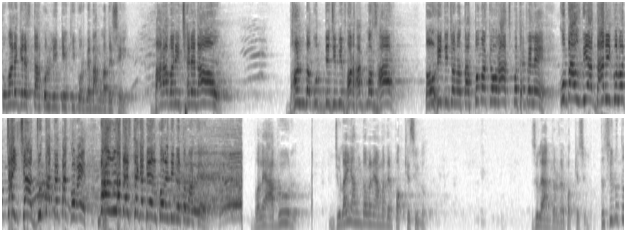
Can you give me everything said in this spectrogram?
তোমারে গ্রেফতার করলে কে কি করবে বাংলাদেশে? বাড়াবাড়ি ছেড়ে দাও। ভণ্ড বুদ্ধিজীবী ফরহাদ মজহার। তৌহিদি জনতা, তোমাকেও রাজপথে পেলে। কোদাল দিয়া দাড়িগুলো চাইছা জুতা পেটা করে বাংলাদেশ থেকে বের করে দিবে তোমাকে। বলে, আবুল, জুলাই আন্দোলনে আমাদের পক্ষে ছিল। জুলাই আন্দোলনের পক্ষে ছিল। তো ছিল তো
